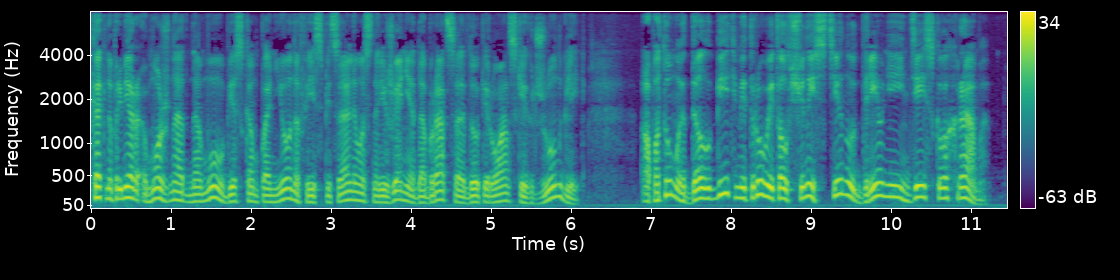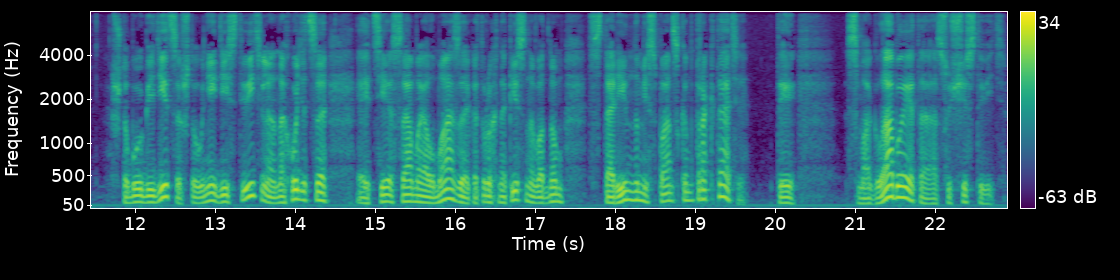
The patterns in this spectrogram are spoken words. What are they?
Как, например, можно одному, без компаньонов и специального снаряжения добраться до перуанских джунглей, а потом долбить метровой толщины стену древнеиндейского храма, чтобы убедиться, что в ней действительно находятся э, те самые алмазы, о которых написано в одном старинном испанском трактате. Ты смогла бы это осуществить?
